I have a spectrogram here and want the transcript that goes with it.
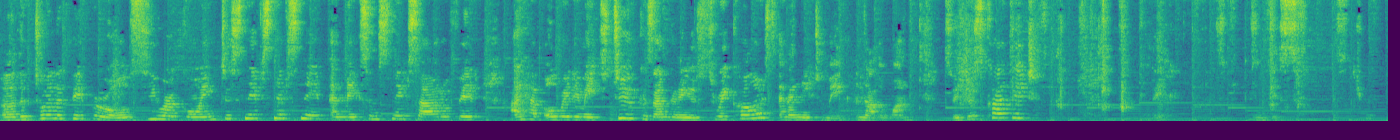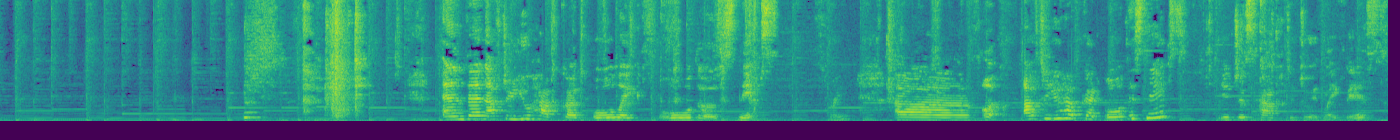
Uh, the toilet paper rolls, you are going to snip, snip, snip and make some snips out of it. I have already made two because I'm going to use three colors and I need to make another one. So just cut it like this. And then after you have cut all like all the snips, right? Uh, after you have cut all the snips, you just have to do it like this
